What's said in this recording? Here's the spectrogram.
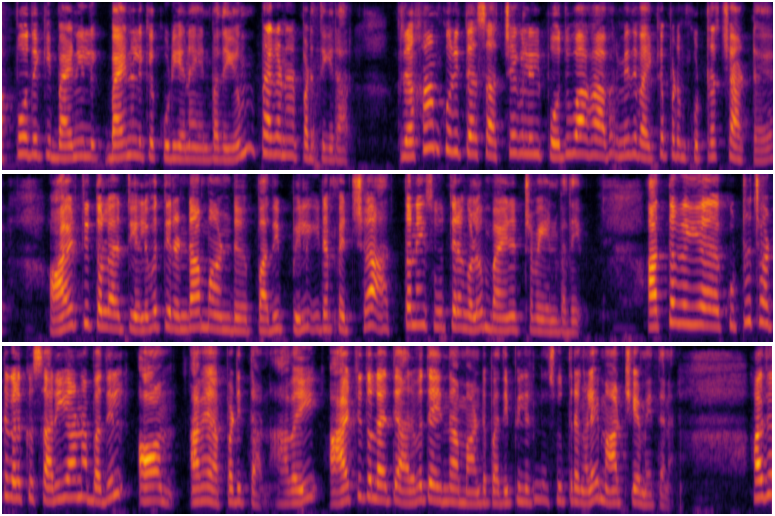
அப்போதைக்கு பயனளி பயனளிக்கக்கூடியன என்பதையும் பிரகடனப்படுத்துகிறார். கிரஹாம் குறித்த சர்ச்சைகளில் பொதுவாக அவர் மீது வைக்கப்படும் குற்றச்சாட்டு ஆயிரத்தி தொள்ளாயிரத்தி எழுவத்தி ரெண்டாம் ஆண்டு பதிப்பில் இடம்பெற்ற அத்தனை சூத்திரங்களும் பயனற்றவை என்பதே. அத்தகைய குற்றச்சாட்டுகளுக்கு சரியான பதில் ஆம். அவை அப்படித்தான். அவை ஆயிரத்தி தொள்ளாயிரத்தி அறுபத்தி ஐந்தாம் ஆண்டு பதிப்பில் இருந்த சூத்திரங்களை மாற்றியமைத்தன. அது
